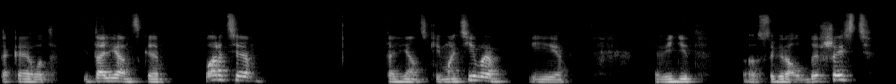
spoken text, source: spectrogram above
такая вот итальянская партия, итальянские мотивы, и Видит э, сыграл d6,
